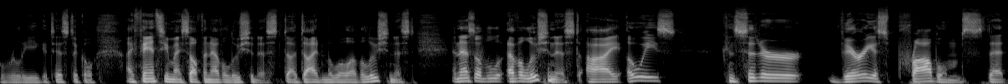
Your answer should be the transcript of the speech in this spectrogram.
overly egotistical. I fancy myself an evolutionist, a dyed in the wool evolutionist. And as an evolutionist, I always consider various problems that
